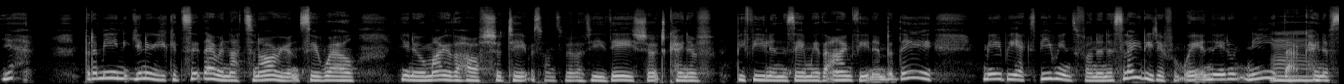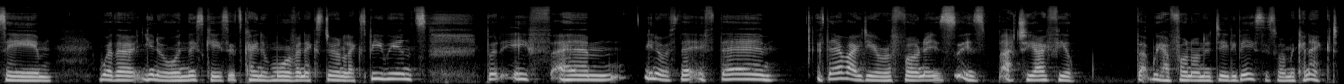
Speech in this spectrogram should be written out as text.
Yeah. But I mean, you know, you could sit there in that scenario and say, well, you know, my other half should take responsibility. They should kind of be feeling the same way that I'm feeling, but they maybe experience fun in a slightly different way and they don't need mm. that kind of same whether you know in this case it's kind of more of an external experience but if um you know if they if their if their idea of fun is is actually i feel that we have fun on a daily basis when we connect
